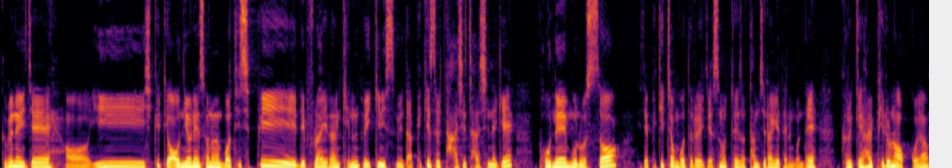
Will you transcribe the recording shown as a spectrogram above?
그러면 이제 어, 이 Security Onion에서는 뭐 TCP replay라는 기능도 있긴 있습니다. 패킷을 다시 자신에게 보냄으로써 이제 패킷 정보들을 이제 Snort에서 탐지를 하게 되는 건데 그렇게 할 필요는 없고요.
